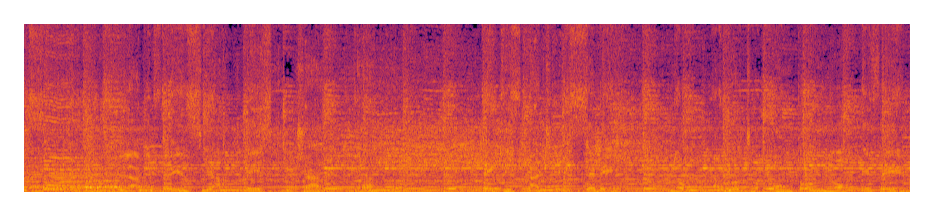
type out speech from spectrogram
acción. La diferencia de escuchar radio. XHCB 98.1 FM.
